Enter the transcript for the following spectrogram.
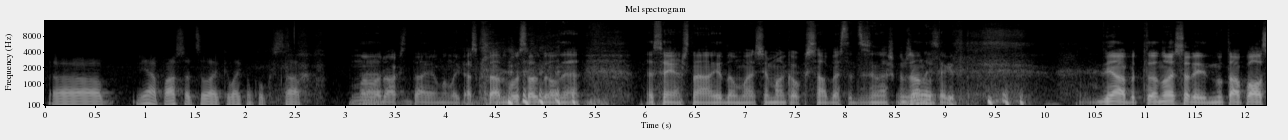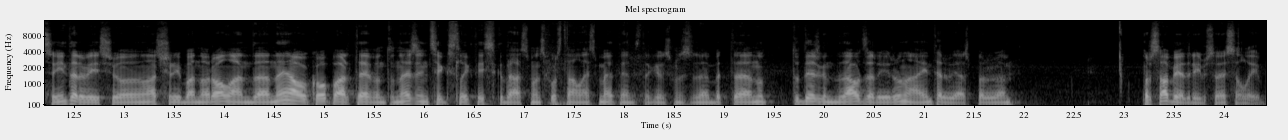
Uh, jā, pārsvarā cilvēki laikam kaut kas sāp. Nu, raksta tā, jau man liekas, ka tāda būs atbildība. Es vienkārši tā iedomājos, ja man kaut kas sāpēs, tad es zināšu, kam zvanīt tagad. Jā, bet nu, es arī nu, tā palasīju intervijas, jo nu, atšķirībā no Rolanda neaugu kopā ar tevi, tu nezini, cik slikti izskatās mans pustālais metiens. Vismaz, bet nu, tu diezgan daudz arī runāji intervijās par, par sabiedrības veselību.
